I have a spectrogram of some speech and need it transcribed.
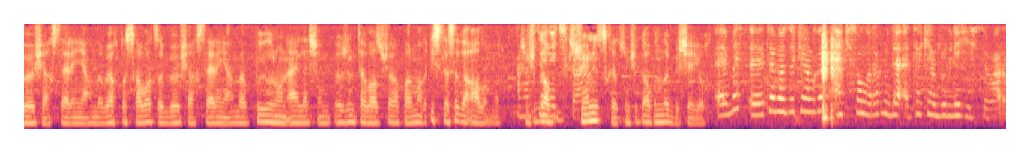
böyük şəxslərin yanında və yaxud da savadca böyük şəxslərin yanında buyurun, əyləşin, özünü təvazökar aparmaq istəsə də alınmır. Çünki qab süni çıxır, çünki qabında bir şey yoxdur. E, bəs e, təvazökarlığın əksi olaraq bir də təkəbbürlü hissi var.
